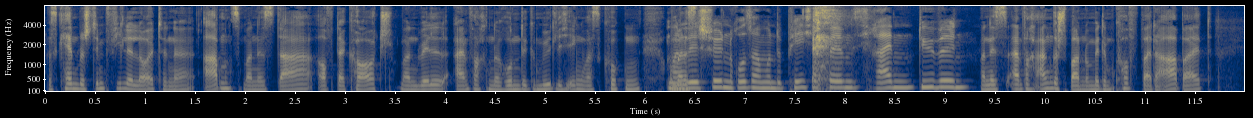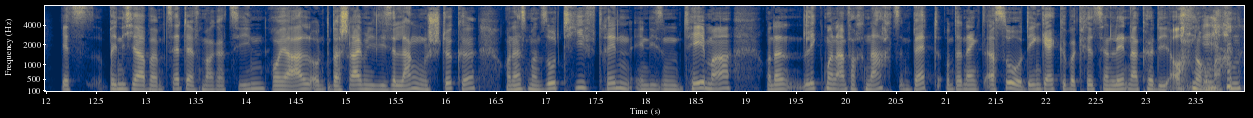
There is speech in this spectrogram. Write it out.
das kennen bestimmt viele Leute, ne? Abends, man ist da auf der Couch, man will einfach eine Runde gemütlich irgendwas gucken und Man, man, will ist, schön Rosamunde Pilcher-Film sich reindübeln. man ist einfach angespannt und mit dem Kopf bei der Arbeit. Jetzt bin ich ja beim ZDF-Magazin Royal und da schreiben die diese langen Stücke und da ist man so tief drin in diesem Thema und dann liegt man einfach nachts im Bett und dann denkt, ach so, den Gag über Christian Lindner könnte ich auch noch machen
